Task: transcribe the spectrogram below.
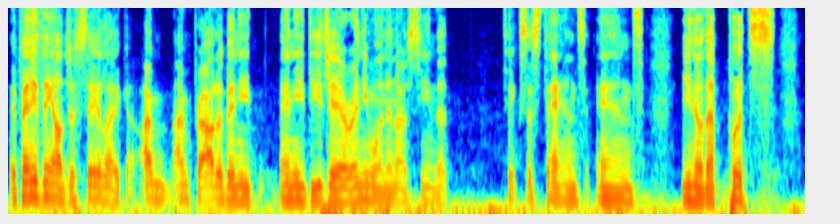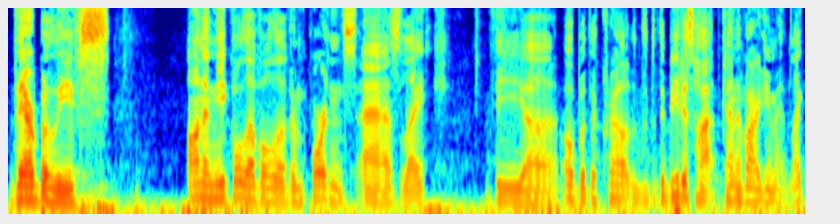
if anything, I'll just say like I'm I'm proud of any any DJ or anyone in our scene that takes a stand and you know that puts their beliefs on an equal level of importance as like the uh, oh but the crowd the, the beat is hot kind of argument. Like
